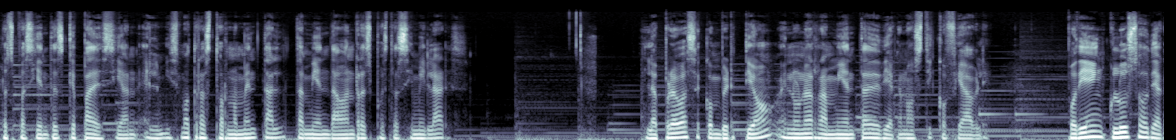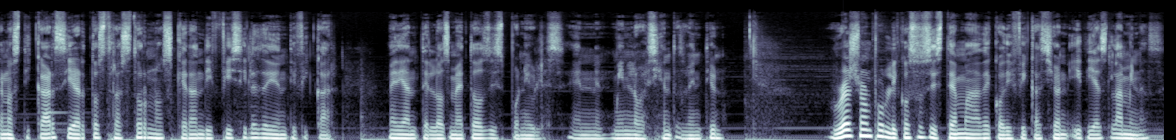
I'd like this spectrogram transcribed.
los pacientes que padecían el mismo trastorno mental también daban respuestas similares. La prueba se convirtió en una herramienta de diagnóstico fiable. Podía incluso diagnosticar ciertos trastornos que eran difíciles de identificar mediante los métodos disponibles en 1921. Restaurant publicó su sistema de codificación y 10 láminas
